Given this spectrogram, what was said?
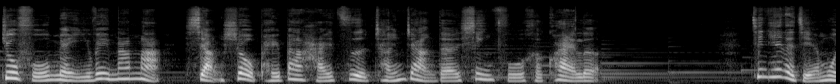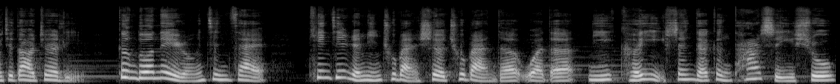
祝福每一位妈妈享受陪伴孩子成长的幸福和快乐。今天的节目就到这里，更多内容尽在。天津人民出版社出版的《我的你可以生得更踏实》一书，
